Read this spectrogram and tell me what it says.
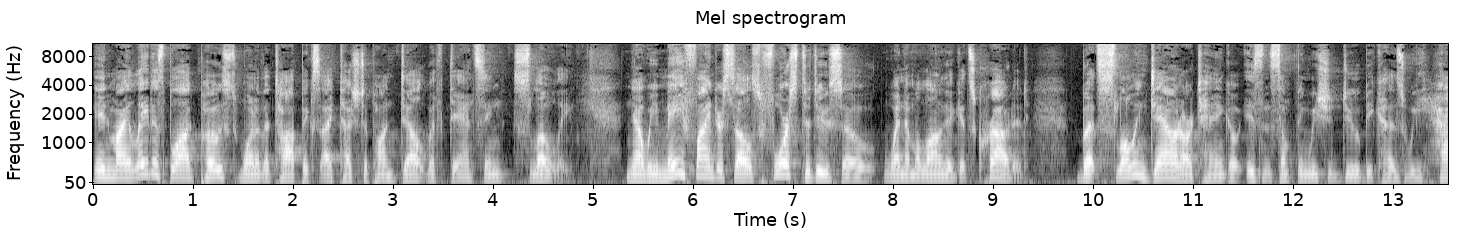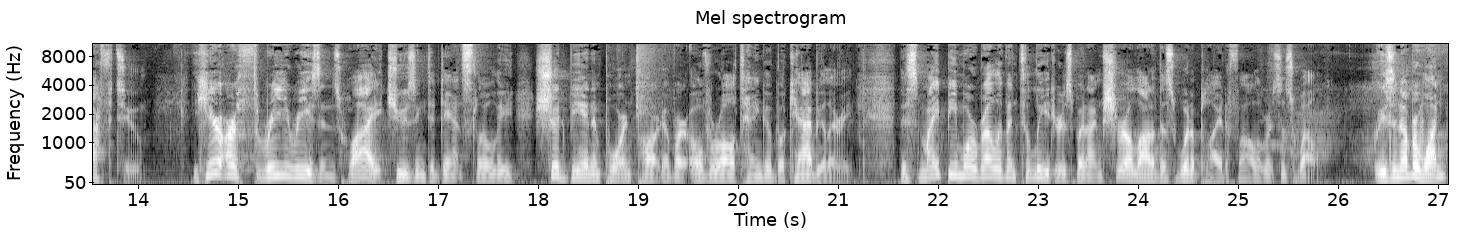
In my latest blog post, one of the topics I touched upon dealt with dancing slowly. Now, we may find ourselves forced to do so when a milonga gets crowded, but slowing down our tango isn't something we should do because we have to. Here are three reasons why choosing to dance slowly should be an important part of our overall tango vocabulary. This might be more relevant to leaders, but I'm sure a lot of this would apply to followers as well. Reason number one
